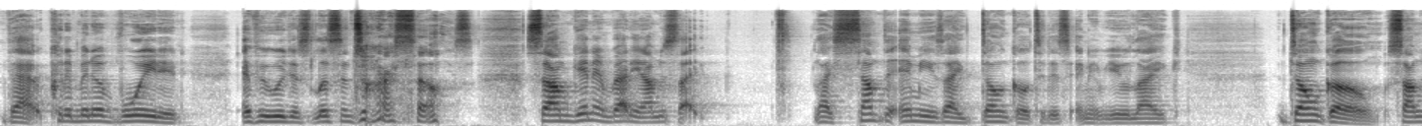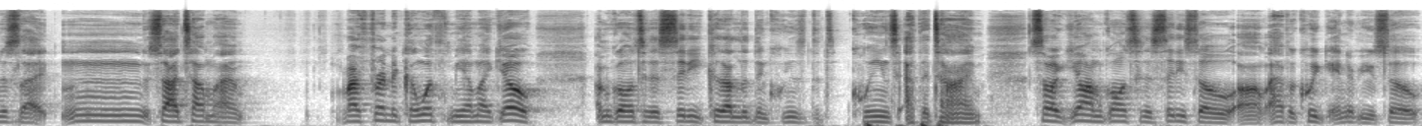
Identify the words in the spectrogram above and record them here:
that could have been avoided if we would just listen to ourselves. So I'm getting ready. I'm just like, like something in me is like, don't go to this interview. Like, don't go. So I'm just like, mm. so I tell my my friend to come with me. I'm like, yo, I'm going to the city because I lived in Queens, Queens at the time. So like, yo, I'm going to the city. So um, I have a quick interview. So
